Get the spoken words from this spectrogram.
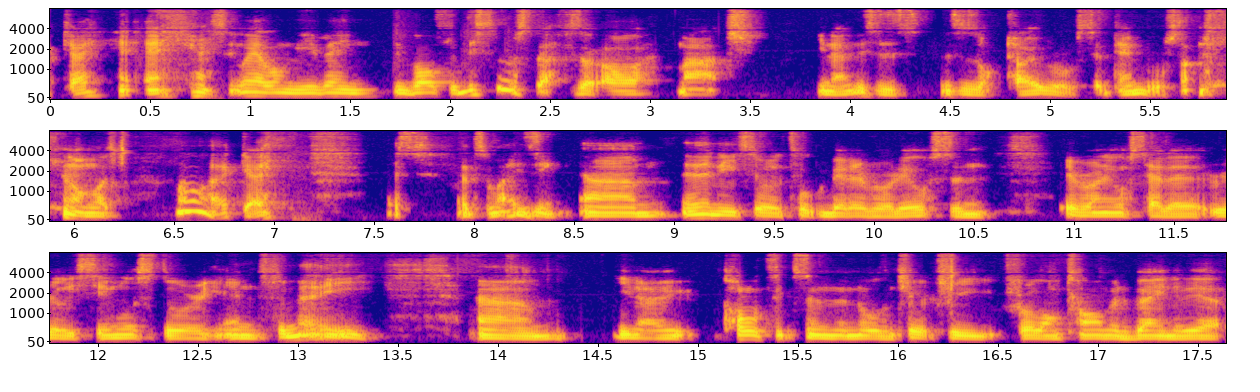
okay. And I said, well, how long have you been involved with this sort of stuff? He's like, oh, March you know, this is this is October or September or something. And I'm like, oh, okay, that's that's amazing. Um, and then he sort of talked about everybody else, and everyone else had a really similar story. And for me, um, you know, politics in the Northern Territory for a long time had been about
